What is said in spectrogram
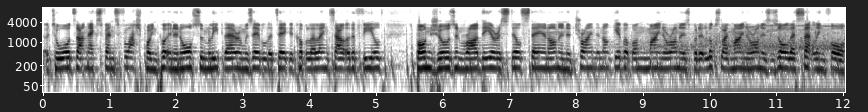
uh, towards that next fence. Flashpoint putting an awesome leap there and was able to take a couple of lengths out of the field. Bonjours and Radia are still staying on and are trying to not give up on minor honours, but it looks like minor honours is all they're settling for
